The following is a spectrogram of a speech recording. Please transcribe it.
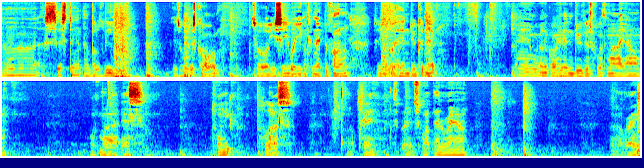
uh, assistant I believe is what it's called so you see where you can connect the phone. So you go ahead and do connect. And we're gonna go ahead and do this with my um with my S20 plus. Okay let's go ahead and swap that around. Right?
